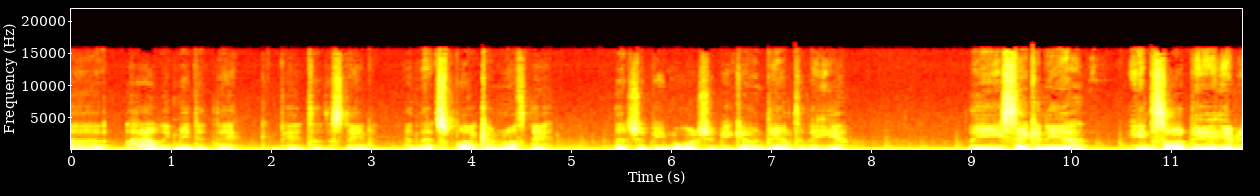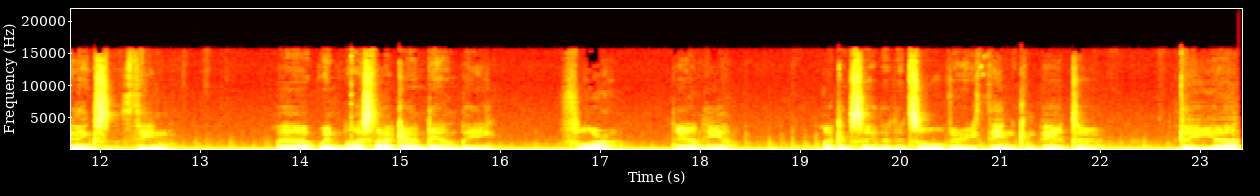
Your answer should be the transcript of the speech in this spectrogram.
uh, hardly minted there compared to the standard. And that spike coming off there, that should be more, it should be going down to the ear. The second ear, inside there, everything's thin. Uh, when I start going down the flora, down here I can see that it's all very thin compared to the uh,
